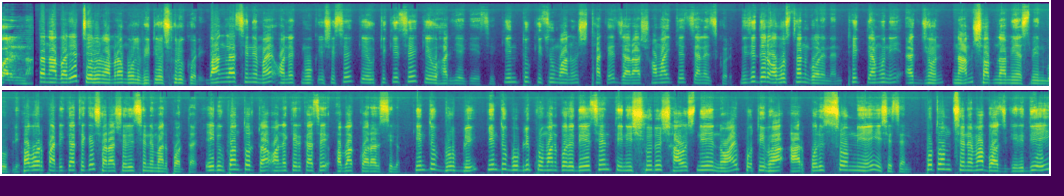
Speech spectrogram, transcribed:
করেন না। তা না বাড়িয়ে চলুন আমরা মূল ভিডিও শুরু করি। বাংলা সিনেমায় অনেক মুখ এসেছে, কেউ টিকেছে, কেউ হারিয়ে গিয়েছে। কিন্তু কিছু মানুষ থাকে যারা সময়কে চ্যালেঞ্জ করে, নিজেদের অবস্থান গড়ে নেন। ঠিক তেমনি একজন নাম শবনাম ইয়াসমিন বুবলি। খবর পাটিকা থেকে সরাসরি সিনেমার পর্দায়। এই রূপান্তরটা অনেকের কাছে অবাক করার ছিল। কিন্তু বুবলি কিন্তু বুবলি প্রমাণ করে দিয়েছেন তিনি শুধু সাহস নিয়ে নয়, প্রতিভা আর পরিশ্রম নিয়েই এসেছেন। প্রথম সিনেমা বজগিরি দিয়েই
